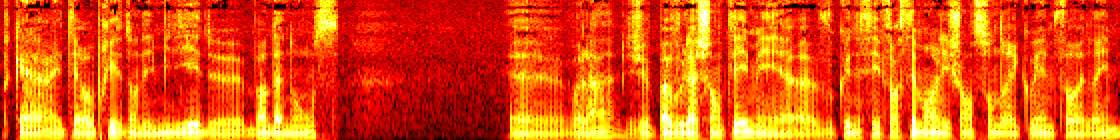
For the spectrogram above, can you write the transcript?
parce qu'elle a été reprise dans des milliers de bandes annonces. Euh, voilà, je vais pas vous la chanter, mais euh, vous connaissez forcément les chansons de Requiem for a Dream.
